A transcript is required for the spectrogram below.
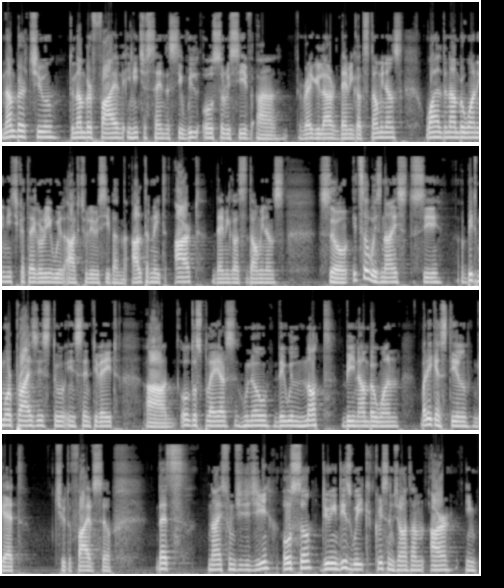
Number 2 to number 5 in each ascendancy will also receive a regular demigod's dominance, while the number 1 in each category will actually receive an alternate art demigod's dominance. So it's always nice to see a bit more prizes to incentivize uh, all those players who know they will not be number 1, but they can still get 2 to 5, so that's Nice from GGG. Also, during this week, Chris and Jonathan are in,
